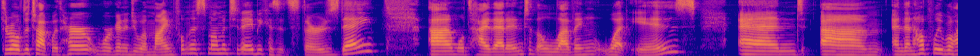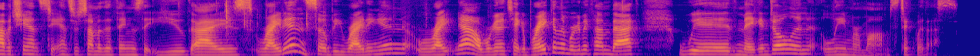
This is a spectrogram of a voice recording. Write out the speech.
thrilled to talk with her. We're going to do a mindfulness moment today because it's Thursday. Um, we'll tie that into the loving what is. And um, and then hopefully we'll have a chance to answer some of the things that you guys write in. So be writing in right now. We're going to take a break and then we're going to come back with Megan Dolan, Lemur Mom. Stick with us.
